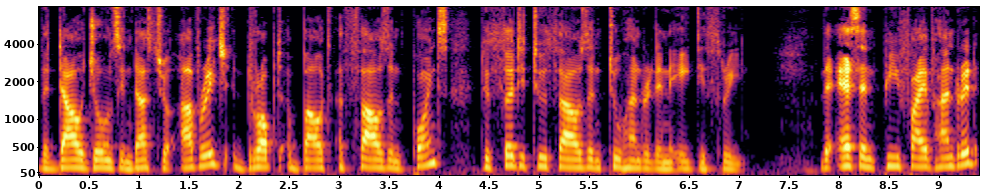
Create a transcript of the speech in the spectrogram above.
The Dow Jones Industrial Average dropped about a thousand points to 32,283. The S&P 500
